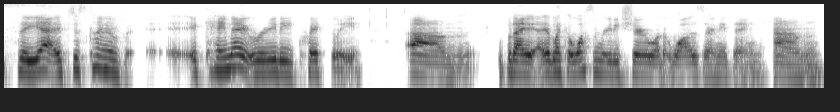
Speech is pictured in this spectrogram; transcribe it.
so yeah, it just kind of it came out really quickly. Um, but I, I like I wasn't really sure what it was or anything. Um,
